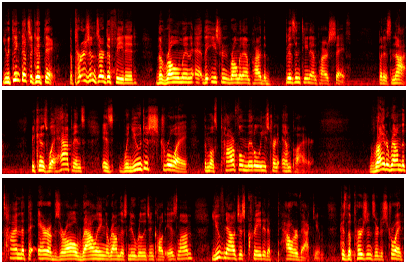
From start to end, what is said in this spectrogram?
you would think that's a good thing. The Persians are defeated, the Roman, eh, the Eastern Roman Empire, the Byzantine Empire is safe. But it's not. Because what happens is when you destroy the most powerful Middle Eastern empire, right around the time that the Arabs are all rallying around this new religion called Islam, you've now just created a power vacuum because the Persians are destroyed.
